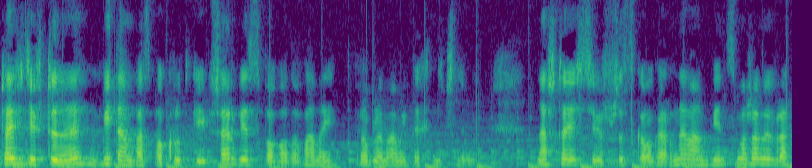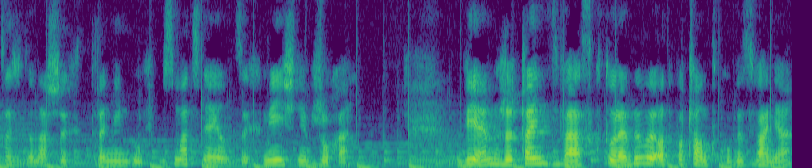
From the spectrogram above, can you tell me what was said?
Cześć dziewczyny, witam Was po krótkiej przerwie spowodowanej problemami technicznymi. Na szczęście już wszystko ogarnęłam, więc możemy wracać do naszych treningów wzmacniających mięśnie brzucha. Wiem, że część z Was, które były od początku wyzwania,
